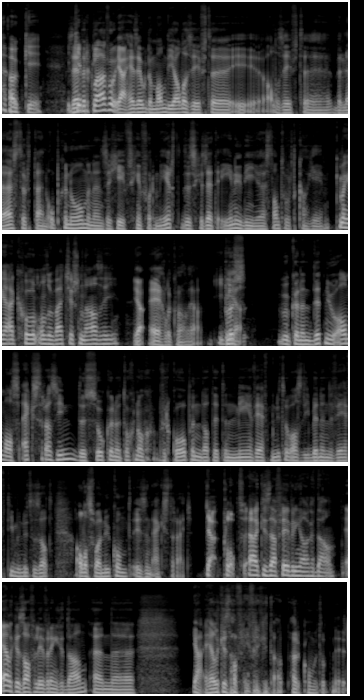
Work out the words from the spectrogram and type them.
Oké. Okay. Zijn heb... er klaar voor? Ja, hij is ook de man die alles heeft, alles heeft beluisterd en opgenomen en zich heeft geïnformeerd. Dus je bent de enige die een juist antwoord kan geven. Maar ga ik gewoon onze watchers nazien? Ja, eigenlijk wel, ja. Plus, we kunnen dit nu allemaal als extra zien, dus zo kunnen we toch nog verkopen dat dit een mee 5 minuten was die binnen de 15 minuten zat. Alles wat nu komt is een extraatje. Ja, klopt. Eigenlijk is de aflevering al gedaan. Eigenlijk is de aflevering gedaan en uh, ja, eigenlijk is de aflevering gedaan. Daar komt het op neer.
